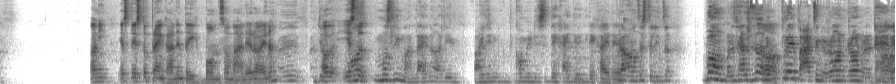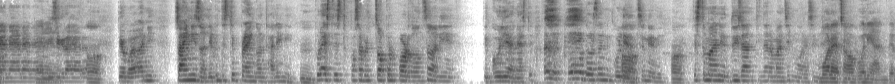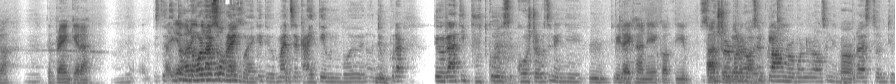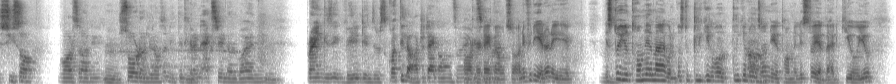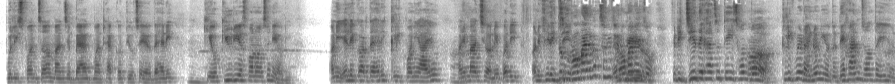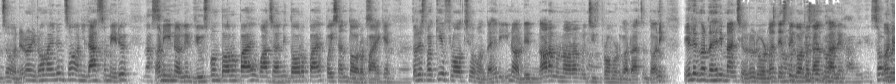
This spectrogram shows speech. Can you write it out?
अनि यस्तो यस्तो प्र्याङ्क हाने नि त यी बम सम हालेर होइन? अब यस्तो- मस- मुस्लिमहरूलाई होइन अलिक भाइलेन्ट कमेडी चाहिँ देखाइदियो देखाइदियो। पुरा आउँछ जस्तो लिन्छ। बम भनेर फाल्छ अनि। पुरै भाग्छ नि रन रन भनेर ढ्या म्युजिक राखेर। त्यो भयो अनि चाइनिजहरूले पनि त्यस्तै प्र्याङ्क गर्न थाल्यो नि. पुरा यस्तो यस्तो पछाडि चप्पल पड्काउँछ अनि त्यो गोली हाने जस्तै ए गर्छ नि गोली। हान्छ नि अनि। त्यस्तोमा अहिले दुईजना तिनजना मान्छे पनि मरेछ नि। मरेछ गोली हानिदिएर त्यो अनि- एकदम अनि भयो कि त्यो मान्छे घाइते हुने भयो होइन। त्यो पुरा त्यो राति भूतको घोस्टहरू चाहिँ नि पिटाइ खाने कति बनेर आउँछ। नि क्लाउनहरू बनेर आउँछ नि। पुरा यस्तो नि त्यो सिसो गर्छ अनि उम्. सोडहरू लिएर आउँछ नि त्यतिखेर नि एक्सिडेन्टहरू भयो अनि प्राइङ इज एक भेरी डेन्जरस कतिलाई हार्ट एट्याक आउँछ हार्ट एट्याक। आउँछ। अनि फेरि हेर न यस्तो यो थम्नेलमा आयो भने कस्तो क्लिकेबल क्लिकेबल छ नि यो थम्नेल यस्तो हेर्दाखेरि के हो यो? पुलिस पनि छ मान्छे ब्यागमा ठ्याक्क त्यो चाहिँ हेर्दाखेरि के हो? क्युरियस बनाउँछ नि अलि अनि यसले गर्दाखेरि क्लिक पनि आयो अनि मान्छेहरूले पनि अनि फेरि जे रमाइलो फेरि जे देखाएको छ त्यही छ नि। त। क्लिक बेड होइन नि यो त देखाएको नि छ नि त यही हुन्छ भनेर। अनि रमाइलो नि छ। अनि लास्टसम्म हेऱ्यो अनि यिनीहरूले भ्युज पनि दह्रो पायो वाच नि दह्रो पायो पैसा पनि दह्रो पायो क्या। तर यसमा के फ्ल थियो भन्दाखेरि यिनीहरूले नराम्रो नराम्रो चिज प्रमोट गरिरहेको छ नि त। अनि यसले गर्दाखेरि मान्छेहरू रोडमा त्यस्तै गर्न जानु थाल्यो सबैले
